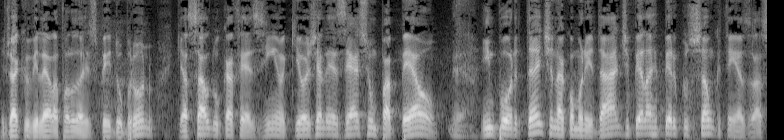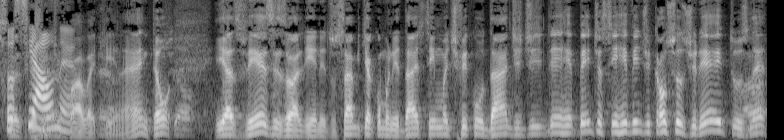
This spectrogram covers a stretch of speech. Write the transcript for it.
já que o Vilela falou a respeito do Bruno, que a sala do cafezinho aqui hoje ela exerce um papel É. importante na comunidade pela repercussão que tem as, as coisas que a Social, gente né? fala aqui, né? Então, e às vezes, Aline, tu sabe que a comunidade tem uma dificuldade de, de repente, assim, reivindicar os seus direitos, né?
